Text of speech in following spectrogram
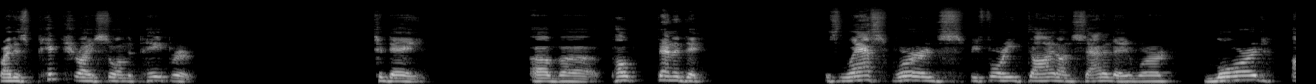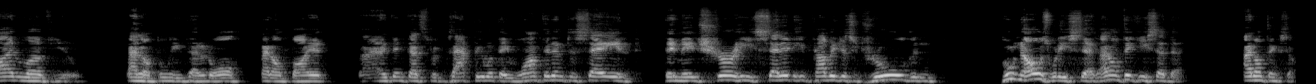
by this picture I saw in the paper today of uh, Pope Benedict. His last words before he died on Saturday were, Lord, I love you. I don't believe that at all. I don't buy it. I think that's exactly what they wanted him to say, and they made sure he said it. He probably just drooled and who knows what he said? I don't think he said that. I don't think so.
